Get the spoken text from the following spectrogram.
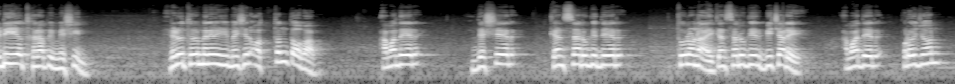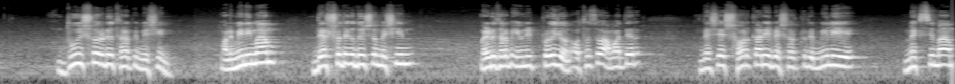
রেডিওথেরাপি মেশিন। রেডিওথেরাপি মেশিন অত্যন্ত অভাব। আমাদের দেশের ক্যান্সার রোগীদের তুলনায়, ক্যান্সার রোগীর বিচারে আমাদের প্রয়োজন দুইশো রেডিওথেরাপি মেশিন। মানে মিনিমাম দেড়শো থেকে দুইশো মেশিন রেডিওথেরাপি ইউনিট প্রয়োজন। অথচ আমাদের দেশে সরকারি, বেসরকারি মিলিয়ে ম্যাক্সিমাম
